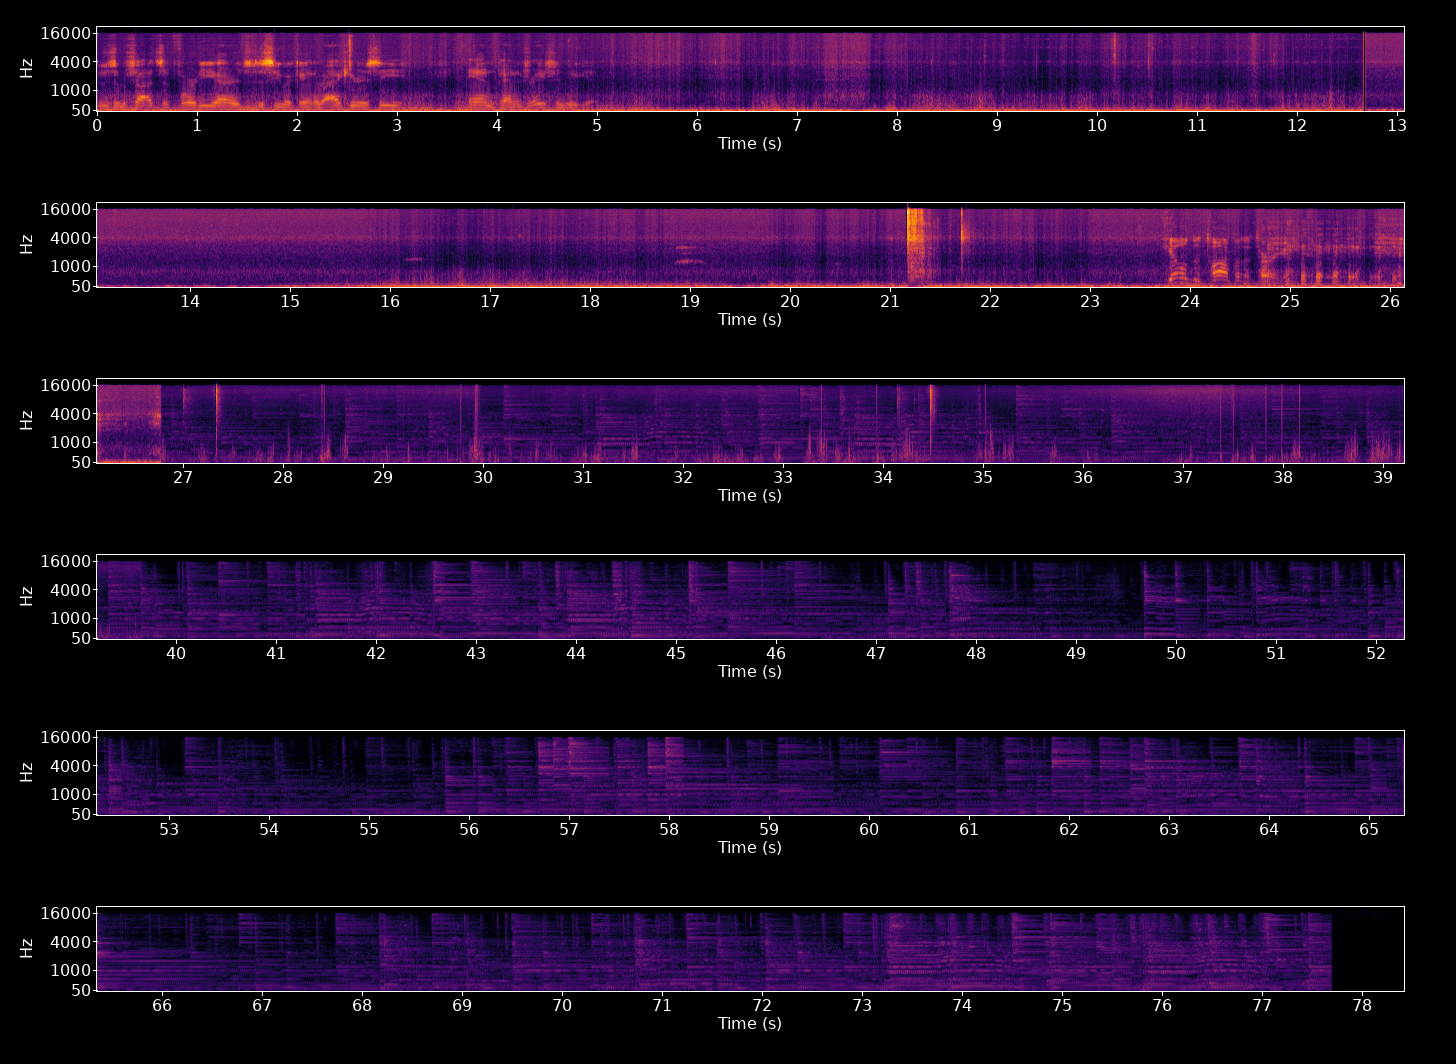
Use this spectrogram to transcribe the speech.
do some shots at 40 yards to see what kind of accuracy and penetration we get. Killed the top of the target.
